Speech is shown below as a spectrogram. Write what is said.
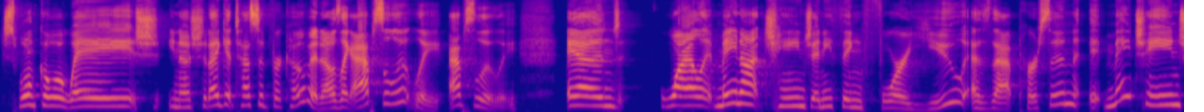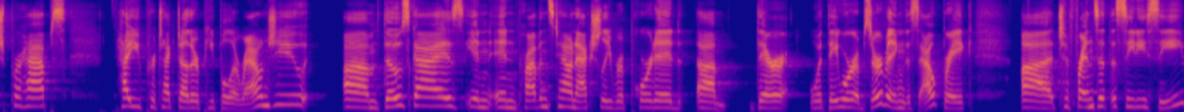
just won't go away. Sh- you know, should I get tested for COVID? And I was like, absolutely, absolutely. And while it may not change anything for you as that person, it may change perhaps how you protect other people around you. Um, those guys in in Provincetown actually reported um, their what they were observing this outbreak uh, to friends at the CDC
